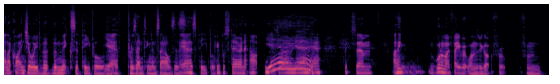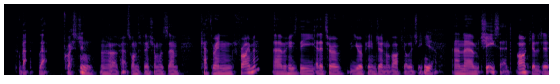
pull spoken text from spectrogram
And I quite enjoyed the, the mix of people kind of presenting themselves as, Yeah. as people. People stirring it up. Yeah, well. yeah. yeah. It's um, I think one of my favourite ones we got for, from that that question, Hmm. uh, perhaps one to finish on, was um, Catherine Frieman, um, who's the editor of the European Journal of Archaeology. Yeah. And um, she said, archaeology,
